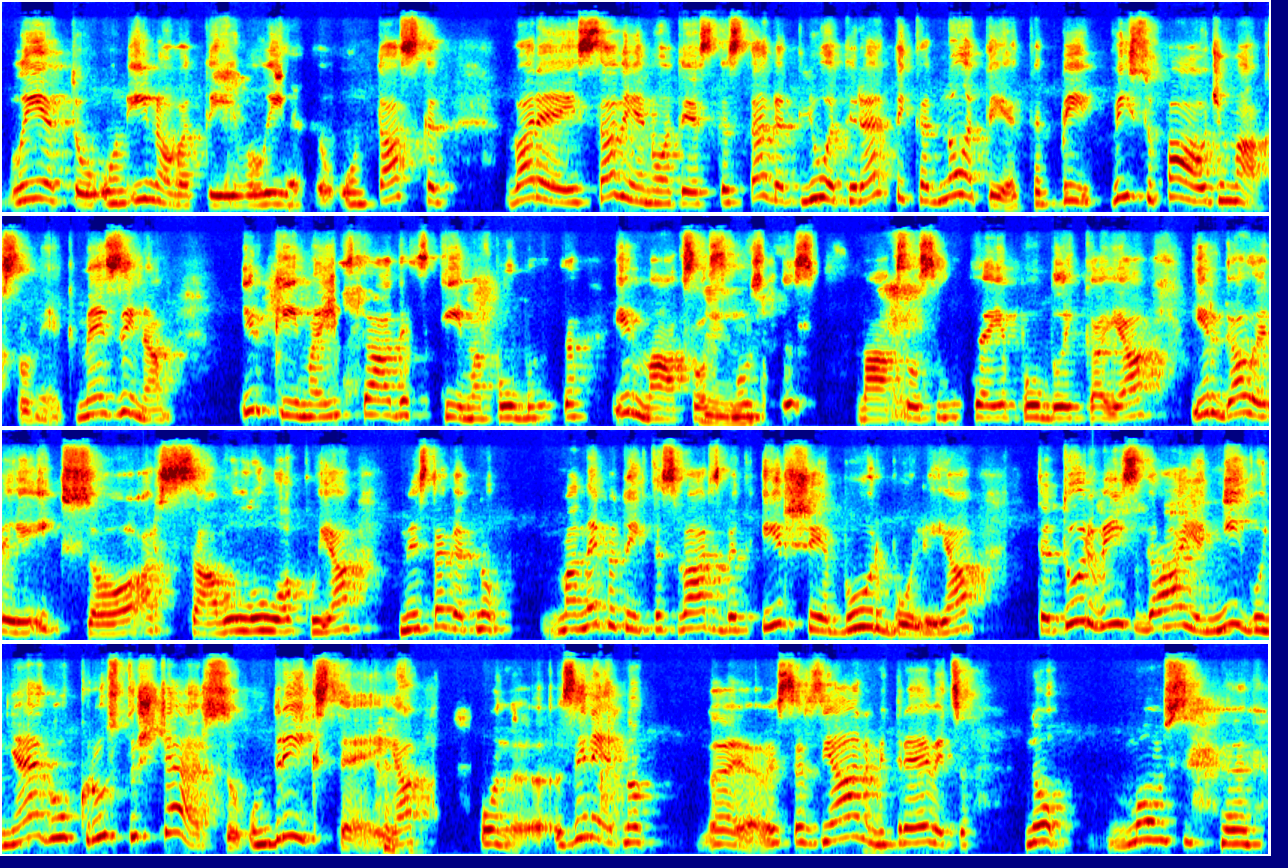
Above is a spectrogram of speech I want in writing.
lietu un inovatīvu lietu. Un tas, ka varēja savienoties, kas tagad ļoti reti notiek, kad bija visu pauģu mākslinieki. Mēs zinām, Ir kīma izstādes, kīma publika, ir mākslas mm. muzejs, mākslas muzeja publika, ja? ir galerija XO ar savu loku. Ja? Mēs tagad, nu, man nepatīk tas vārds, bet ir šie burbuļi. Ja? Tad tur viss gāja nigu, ņēgu, krustu šķērsu un drīkstēja. Ja? Un, ziniet, nu, es ar Jānu Mitrēvicu. Nu, Mums eh,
